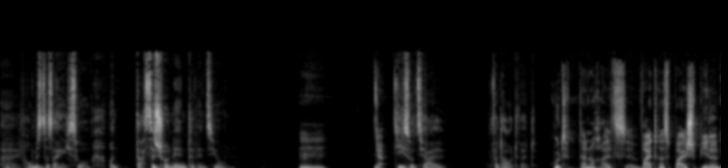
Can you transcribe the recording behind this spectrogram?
Äh, warum ist das eigentlich so? Und das ist schon eine Intervention. Mhm. Ja. Die sozial verdaut wird. Gut, dann noch als weiteres Beispiel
